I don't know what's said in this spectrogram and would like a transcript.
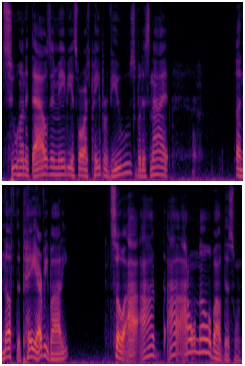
200,000 maybe as far as pay-per-views, but it's not enough to pay everybody. So I I I, don't know about this one.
